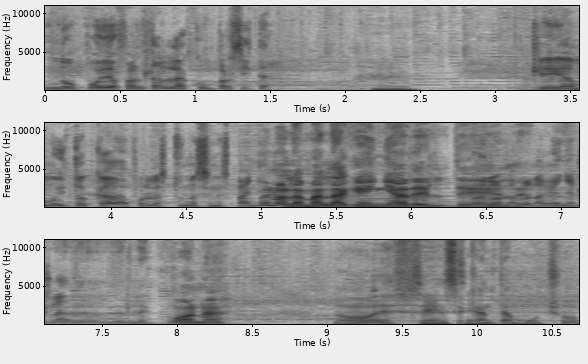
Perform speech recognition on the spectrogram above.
no podía faltar la comparsita. Que era muy tocada por las tunas en España. Bueno la malagueña del de, bueno, la malagueña, claro. de, Lecona no se canta mucho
